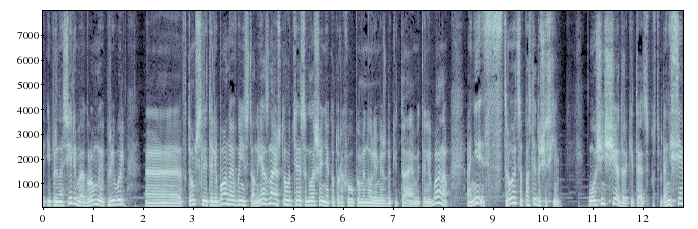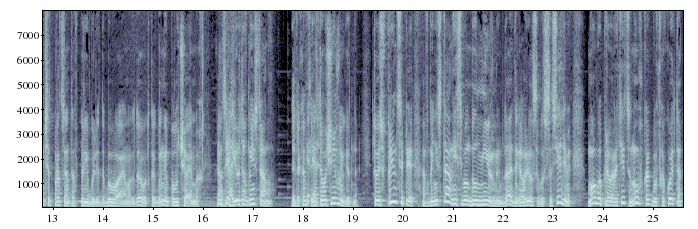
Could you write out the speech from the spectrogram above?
и приносили бы огромную прибыль, э, в том числе и Талибану и Афганистану. Я знаю, что вот те соглашения, о которых вы упомянули между Китаем и Талибаном, они строятся по следующей схеме очень щедро китайцы поступили. Они 70% прибыли добываемых, да, вот как бы, ну, и получаемых отдают Афганистану. Это концессия. Это очень выгодно. То есть, в принципе, Афганистан, если бы он был мирным, да, и договорился бы с соседями, мог бы превратиться, ну, как бы в какой-то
